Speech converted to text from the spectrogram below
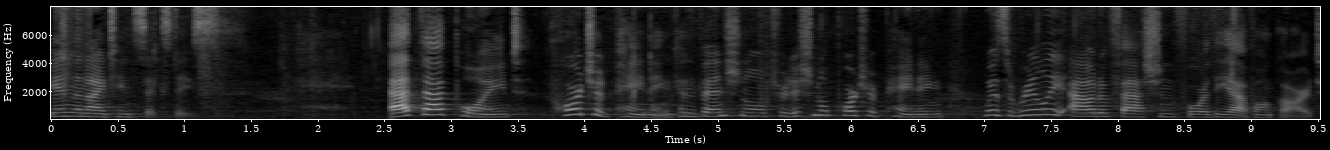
in the 1960s. At that point, portrait painting, conventional, traditional portrait painting, was really out of fashion for the avant garde.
